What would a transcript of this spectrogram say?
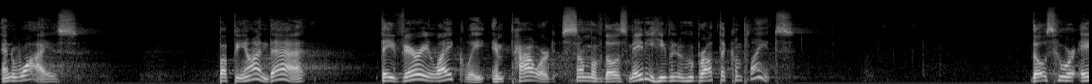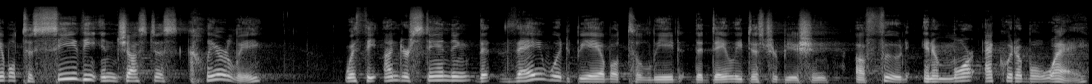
and wise. But beyond that, they very likely empowered some of those, maybe even who brought the complaints. Those who were able to see the injustice clearly with the understanding that they would be able to lead the daily distribution of food in a more equitable way.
